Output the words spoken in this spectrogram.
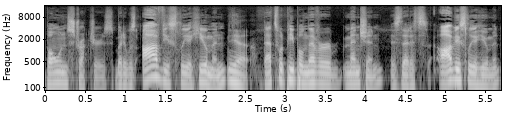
bone structures, but it was obviously a human. yeah. That's what people never mention is that it's obviously a human,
